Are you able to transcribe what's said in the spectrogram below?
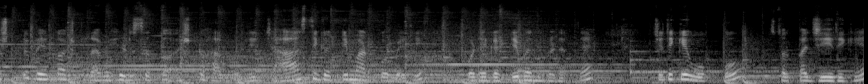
ಎಷ್ಟು ಬೇಕೋ ಅಷ್ಟು ರವೆ ಹಿಡಿಸುತ್ತೋ ಅಷ್ಟು ಹಾಕೊಳ್ಳಿ ಜಾಸ್ತಿ ಗಟ್ಟಿ ಮಾಡ್ಕೋಬೇಡಿ. ವಡೆ ಗಟ್ಟಿ ಬಂದುಬಿಡುತ್ತೆ. ಜೊತೆಗೆ ಉಪ್ಪು, ಸ್ವಲ್ಪ ಜೀರಿಗೆ.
